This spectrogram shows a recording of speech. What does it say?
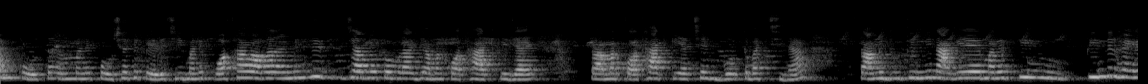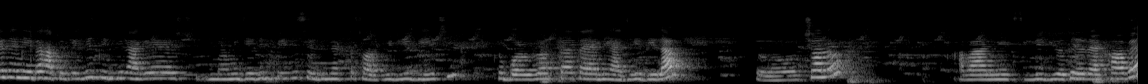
আমি মানে পৌঁছাতে পেরেছি। মানে কথা আমার আমি জানো তোমরা যে আমার কথা আটকে যায়। তো আমার কথা আটকে যাচ্ছে, আমি বলতে পারছি না। তো আমি দু, তিন দিন আগে মানে তিন তিন দিন হয়ে গেছে আমি এটা হাতে পেয়েছি। তিন দিন আগে আমি যেদিন পেয়েছি সেদিন একটা শর্ট ভিডিও দিয়েছি। তো বড় ব্লগটা তাই আমি আজকে দিলাম। তো চলো, আবার নেক্সট ভিডিওতে দেখা হবে।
